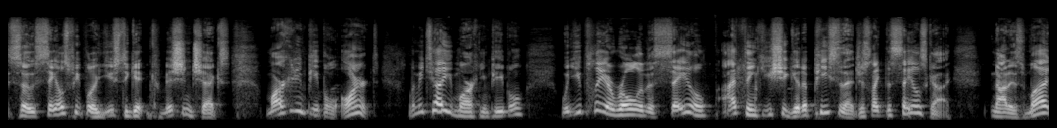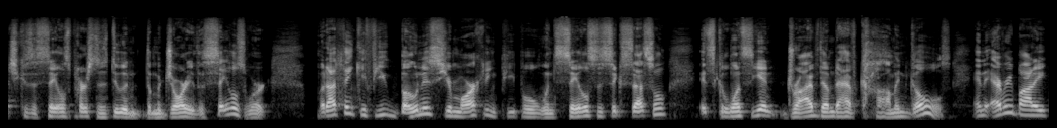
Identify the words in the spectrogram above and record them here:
So salespeople are used to getting commission checks. Marketing people aren't. Let me tell you, marketing people, when you play a role in a sale, I think you should get a piece of that, just like the sales guy. Not as much because the salesperson is doing the majority of the sales work, but I think if you bonus your marketing people when sales is successful, it's going once again drive them to have common goals. And everybody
